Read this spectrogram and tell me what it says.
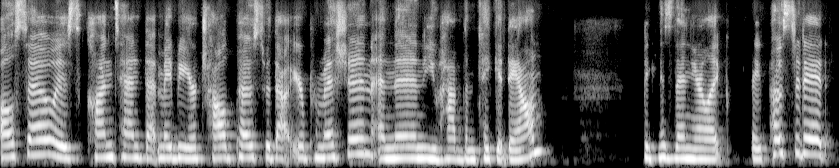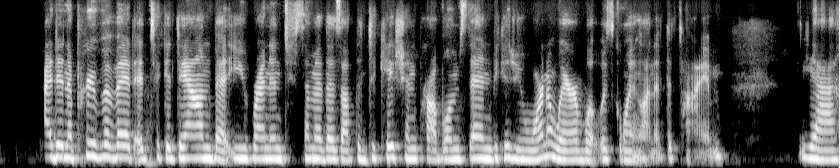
also is content that maybe your child posts without your permission and then you have them take it down because then you're like, they posted it. I didn't approve of it. It took it down, but you run into some of those authentication problems then because you weren't aware of what was going on at the time. Yeah,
